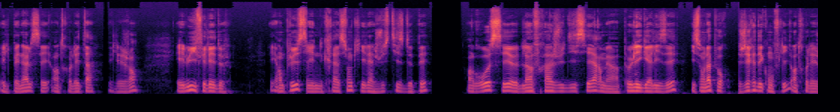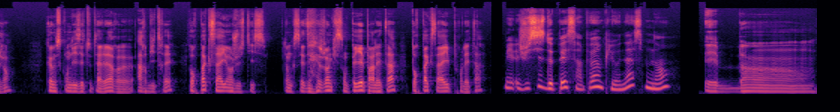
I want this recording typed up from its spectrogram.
et le pénal, c'est entre l'État et les gens. Et lui, il fait les deux. Et en plus, il y a une création qui est la justice de paix, en gros, c'est euh, de l'infrajudiciaire, mais un peu légalisé. Ils sont là pour gérer des conflits entre les gens, comme ce qu'on disait tout à l'heure, euh, arbitrer, pour pas que ça aille en justice. Donc c'est des gens qui sont payés par l'État pour pas que ça aille pour l'État. Mais justice de paix, c'est un peu un pléonasme, non? Eh ben...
